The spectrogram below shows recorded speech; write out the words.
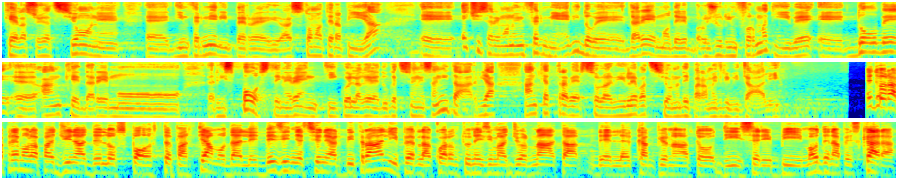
che è l'associazione eh, di infermieri per la stomaterapia eh, e ci saremo noi infermieri dove daremo delle brochure informative e dove eh, anche daremo risposte inerenti a quella che è l'educazione sanitaria anche attraverso la rilevazione dei parametri vitali. Ed ora apriamo la pagina dello sport, partiamo dalle designazioni arbitrali per la 41esima giornata del campionato di Serie B. Modena Pescara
